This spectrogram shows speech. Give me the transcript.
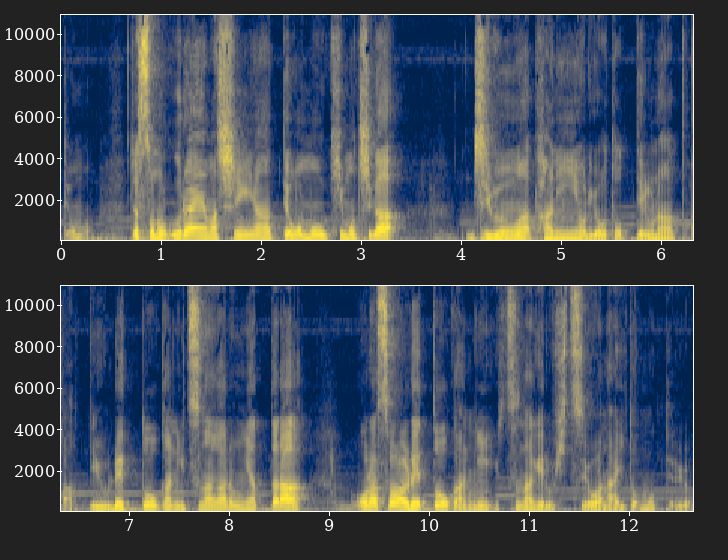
て思う。じゃあその羨ましいなって思う気持ちが自分は他人より劣ってるなとかっていう劣等感につながるんやったら、俺はそれは劣等感につなげる必要はないと思ってるよ。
